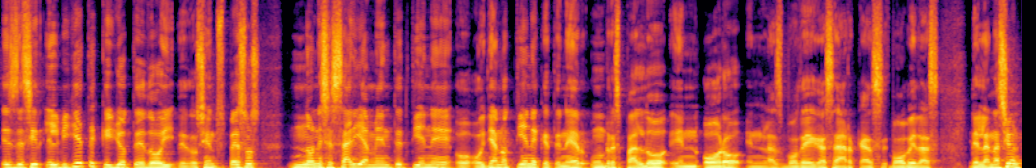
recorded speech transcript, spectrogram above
Es, decir, el billete que yo te doy de 200 pesos no necesariamente tiene o, ya no tiene que tener un respaldo en oro en las bodegas, arcas, bóvedas de la nación.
